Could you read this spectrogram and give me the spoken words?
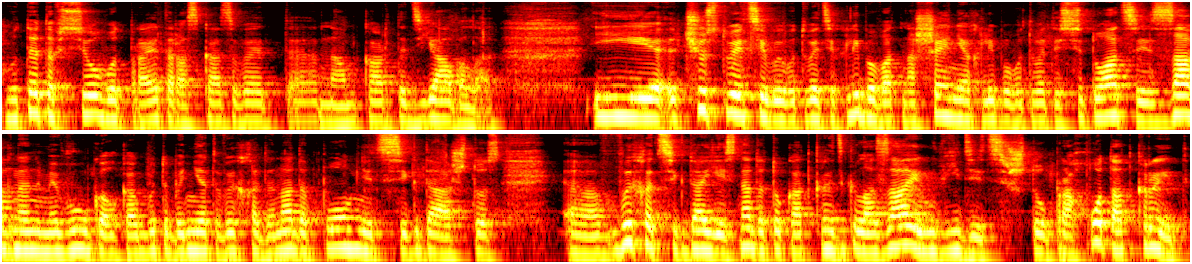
Вот это все, вот про это рассказывает э, нам карта дьявола. И чувствуете вы вот в этих, либо в отношениях, либо вот в этой ситуации загнанными в угол, как будто бы нет выхода. Надо помнить всегда, что Э, выход всегда есть. Надо только открыть глаза и увидеть, что проход открыт.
